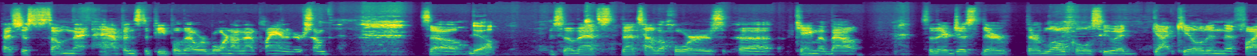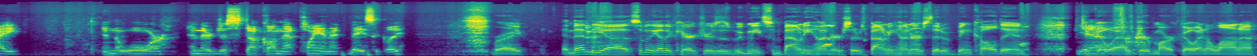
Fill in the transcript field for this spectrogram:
That's just something that happens to people that were born on that planet or something. So, yeah. so that's that's how the horrors uh, came about. So they're just they're they're locals who had got killed in the fight in the war, and they're just stuck on that planet basically. Right. And then the uh, some of the other characters is we meet some bounty hunters. There's bounty hunters that have been called in to Yeah, go after Marco and Alana,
